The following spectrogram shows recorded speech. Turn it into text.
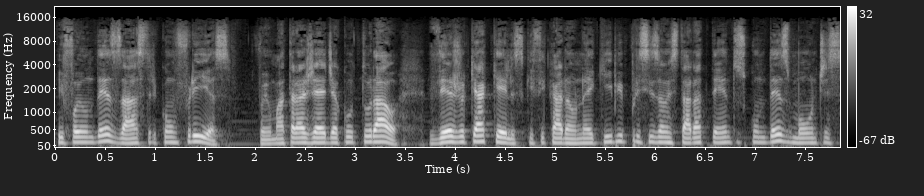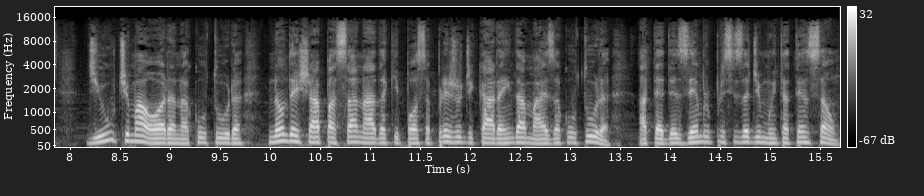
e foi um desastre com Frias. Foi uma tragédia cultural. Vejo que aqueles que ficarão na equipe precisam estar atentos com desmontes de última hora na cultura, não deixar passar nada que possa prejudicar ainda mais a cultura. Até dezembro precisa de muita atenção.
